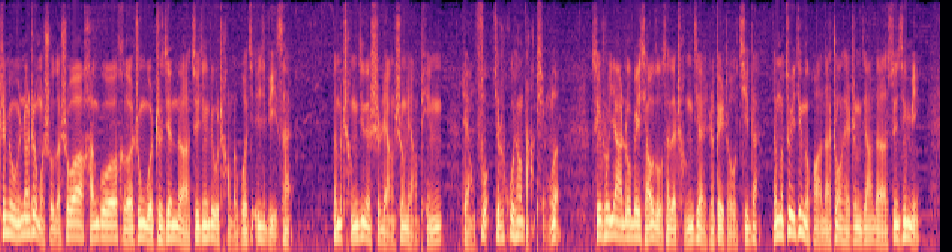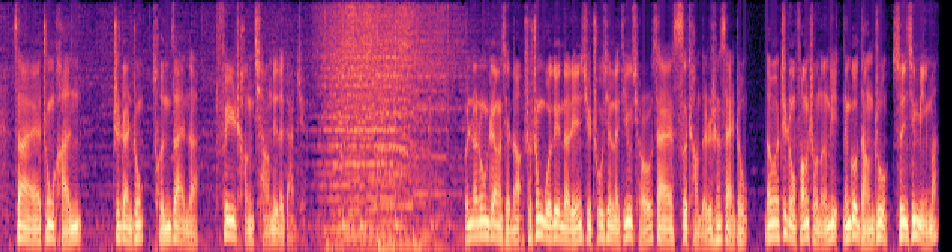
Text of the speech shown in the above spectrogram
这篇文章这么说的：说韩国和中国之间的最近六场的国际 A 级比赛。那么成绩呢是两胜两平两负，就是互相打平了。所以说亚洲杯小组赛的成绩也是备受期待。那么最近的话呢，状态正佳的孙兴敏，在中韩之战中存在呢非常强烈的感觉。文章中这样写道：说中国队呢连续出现了丢球，在四场的热身赛中，那么这种防守能力能够挡住孙兴敏吗？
